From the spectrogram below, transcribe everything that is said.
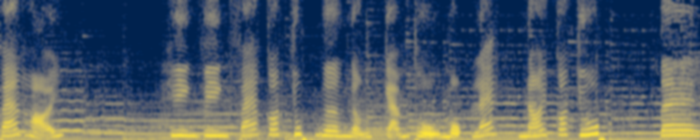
phá hỏi. Hiên viên phá có chút ngơ ngẩn cảm thụ một lát, Nói có chút, tê.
